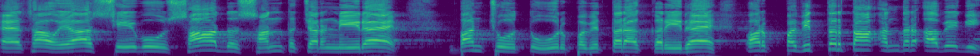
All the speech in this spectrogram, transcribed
ਐਸਾ ਹੋਇਆ, ਸੇਵੋ ਸਾਧ ਸੰਤ ਚਰਨੀ ਰਹਿ, ਬਾਂਛੋ ਧੂਰ ਪਵਿੱਤਰ ਕਰੀ ਰਹਿ, ਔਰ ਪਵਿੱਤਰਤਾ ਅੰਦਰ ਆਵੇਗੀ।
